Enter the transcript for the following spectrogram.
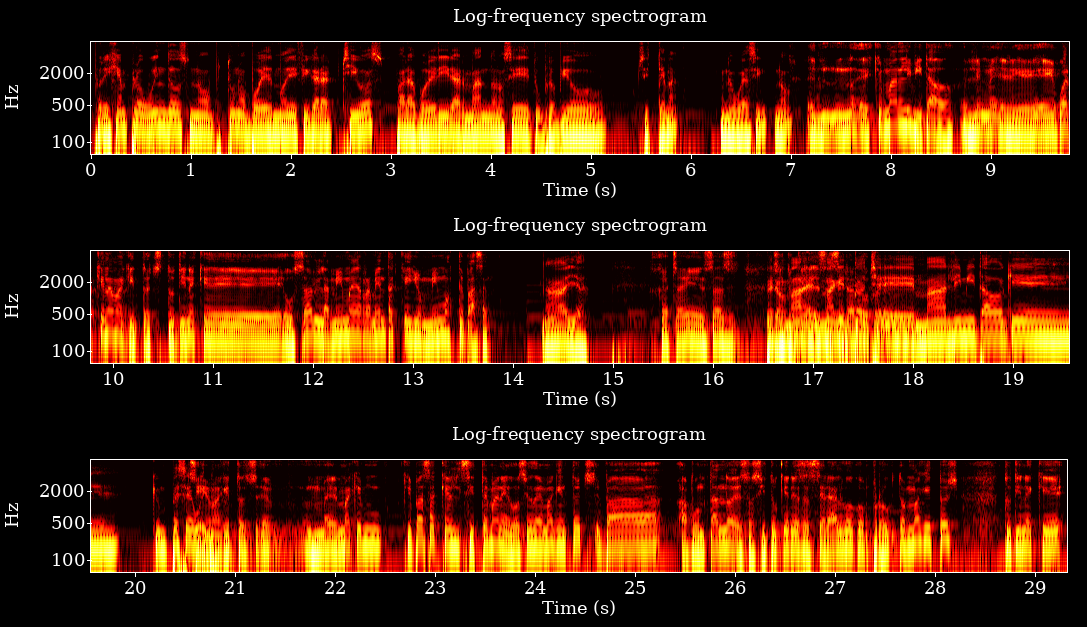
por ejemplo, Windows no, tú no puedes modificar archivos para poder ir armando, no sé, tu propio sistema. Una wea así, ¿no? Eh, Es que es más limitado. Lim- eh, Igual que la Macintosh. Tú tienes que usar las mismas herramientas que ellos mismos te pasan. Ah, ya. ¿Cachai? O sea, si- Pero si tú más, el Macintosh es más limitado que, que un PC Sí. Macintosh. eh, El ¿Qué pasa? Es que el sistema de negocio de Macintosh va apuntando a eso. Si tú quieres hacer algo con productos Macintosh, tú tienes que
